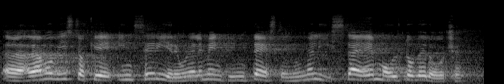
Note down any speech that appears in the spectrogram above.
eh, avevamo visto che inserire un elemento in testa in una lista è molto veloce,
